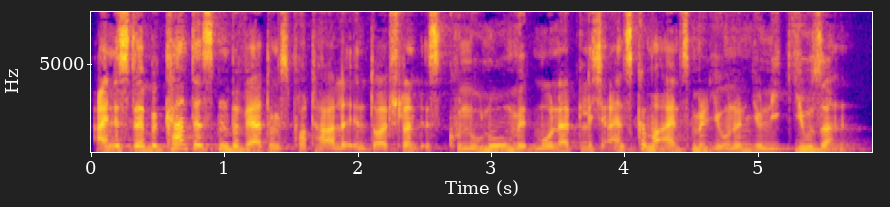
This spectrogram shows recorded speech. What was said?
Eines der bekanntesten Bewertungsportale in Deutschland ist Kununu mit monatlich 1,1 Millionen Unique-Usern.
